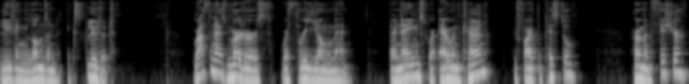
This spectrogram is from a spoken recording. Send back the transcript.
leaving London excluded. Rathenau's murderers were three young men. Their names were Erwin Kern, who fired the pistol, Hermann Fischer,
